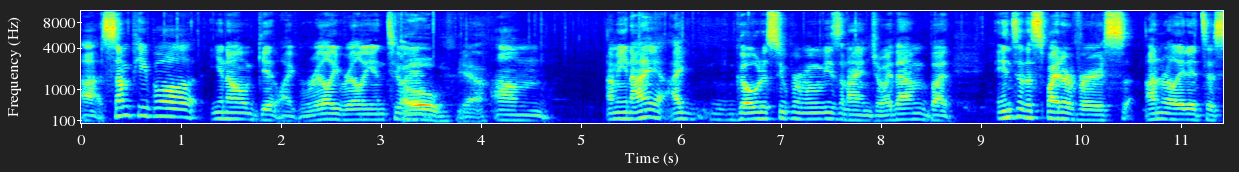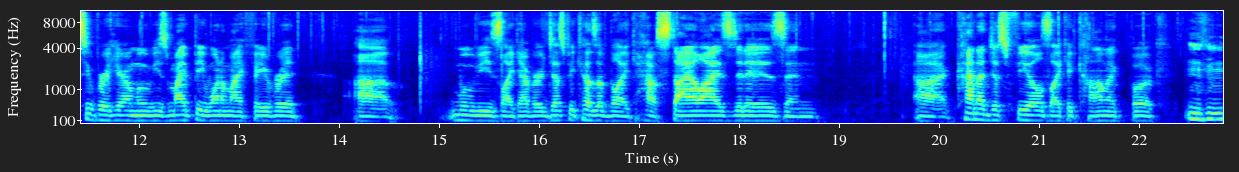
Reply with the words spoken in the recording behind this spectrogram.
Uh, some people, you know, get like really, really into it. Oh yeah. Um, I mean, I I go to super movies and I enjoy them, but Into the Spider Verse, unrelated to superhero movies, might be one of my favorite uh, movies like ever, just because of like how stylized it is and uh, kind of just feels like a comic book Mm-hmm.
